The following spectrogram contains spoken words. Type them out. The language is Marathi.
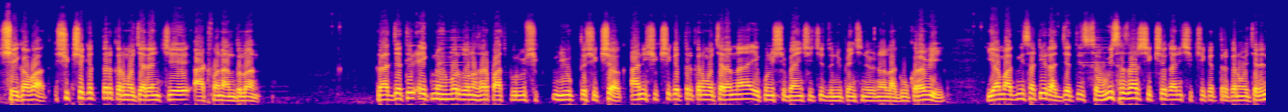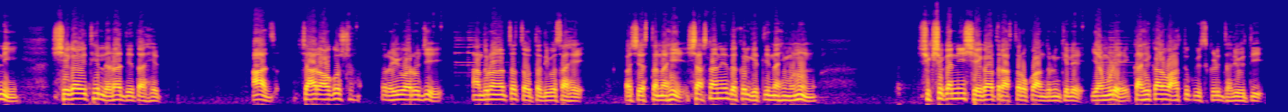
शेगावात शिक्षकेतर कर्मचाऱ्यांचे आठवण आंदोलन. राज्यातील एक नोव्हेंबर दोन हजार पाच पूर्वी शिक नियुक्त शिक्षक आणि शिक्षकेतर कर्मचाऱ्यांना एकोणीसशे ब्याऐंशीची जुनी पेन्शन योजना लागू करावी. या मागणीसाठी राज्यातील सव्वीस हजार शिक्षक आणि शिक्षकेतर कर्मचाऱ्यांनी शेगाव येथे लढा देत आहेत. आज चार ऑगस्ट रविवार रोजी आंदोलनाचा चौथा दिवस आहे. असे असतानाही शासनाने दखल घेतली नाही म्हणून शिक्षकांनी शेगावात रास्ता रोको आंदोलन केले. यामुळे काही काळ वाहतूक विस्कळीत झाली होती.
